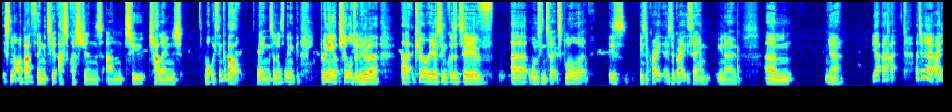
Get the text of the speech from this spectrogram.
it's not a bad thing to ask questions and to challenge what we think about things. And i think bringing up children who are uh, curious inquisitive uh, wanting to explore is is a great is a great thing you know. Um yeah. Yeah I, I, I don't know. I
